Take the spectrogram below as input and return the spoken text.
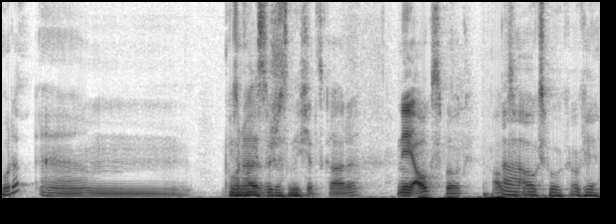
Oder? Ähm, Wieso oder weißt du das nicht? jetzt gerade? Nee, Augsburg. Ah, Augsburg, okay.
